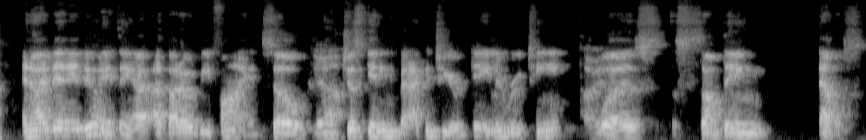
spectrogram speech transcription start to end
and I didn't do anything. I, I thought it would be fine. So yeah. just getting back into your daily routine Oh, yeah. was something else.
